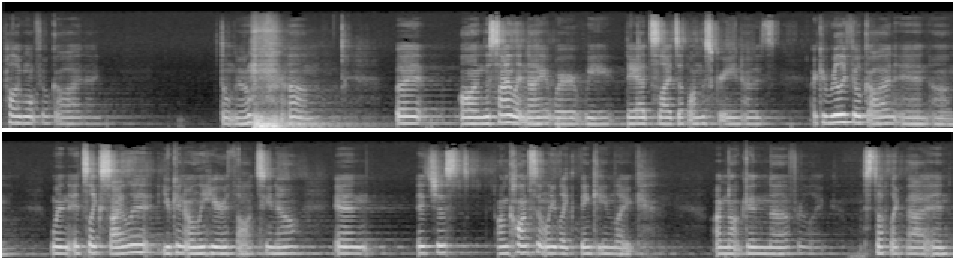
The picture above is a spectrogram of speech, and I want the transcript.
probably won't feel God. I don't know. um, but on the silent night where we they had slides up on the screen, I was I could really feel God and um, when it's like silent, you can only hear thoughts, you know. And it's just, I'm constantly like thinking like I'm not good enough or like stuff like that. And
